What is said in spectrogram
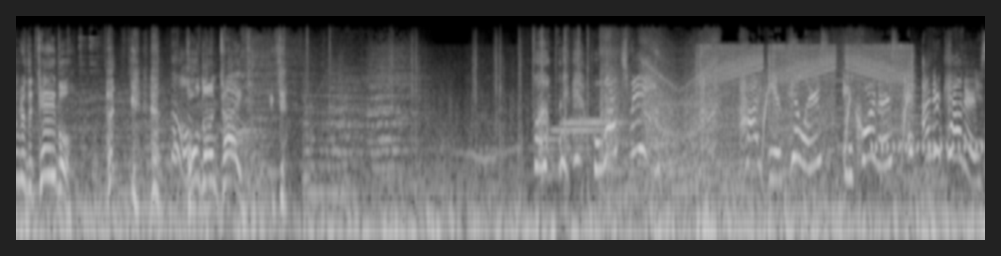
Under the table! Hold on tight! Watch me! Hide near pillars, in corners, and under counters.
